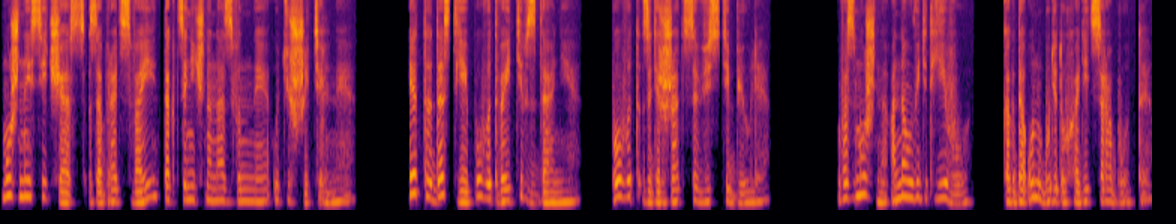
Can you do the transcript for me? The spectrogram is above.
можно и сейчас забрать свои, так цинично названные, утешительные. Это даст ей повод войти в здание, повод задержаться в вестибюле. Возможно, она увидит его, когда он будет уходить с работы.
